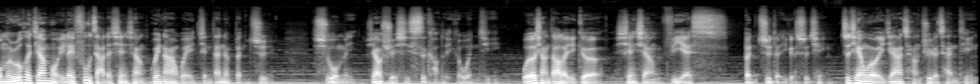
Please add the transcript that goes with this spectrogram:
我们如何将某一类复杂的现象归纳为简单的本质，是我们要学习思考的一个问题。我又想到了一个现象 vs 本质的一个事情。之前我有一家常去的餐厅，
